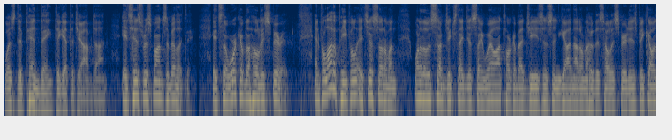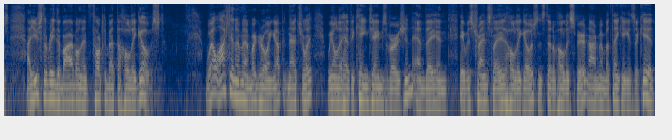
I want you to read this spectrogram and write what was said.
was depending to get the job done. It's his responsibility. It's the work of the Holy Spirit. And for a lot of people, it's just sort of on one of those subjects they just say, well, I talk about Jesus and God, and I don't know who this Holy Spirit is because I used to read the Bible and it talked about the Holy Ghost. Well, I can remember growing up, naturally, we only had the King James Version, and they and it was translated Holy Ghost instead of Holy Spirit. And I remember thinking as a kid,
